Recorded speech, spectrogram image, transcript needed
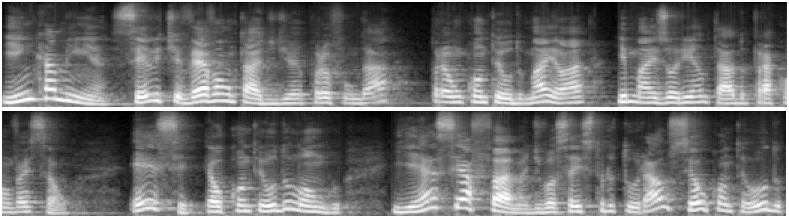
e encaminha, se ele tiver vontade de aprofundar, para um conteúdo maior e mais orientado para a conversão. Esse é o conteúdo longo. E essa é a forma de você estruturar o seu conteúdo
